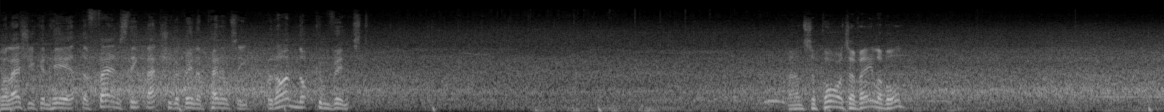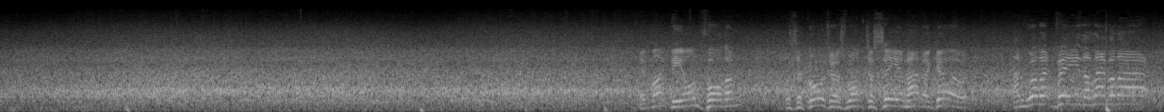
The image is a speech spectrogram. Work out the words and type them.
Well, as you can hear, the fans think that should have been a penalty, but I'm not convinced. And support available. It might be on for them. The supporters want to see him have a go. And will it be the leveller?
